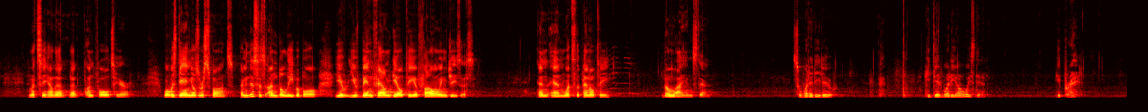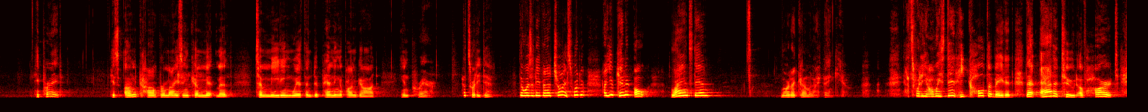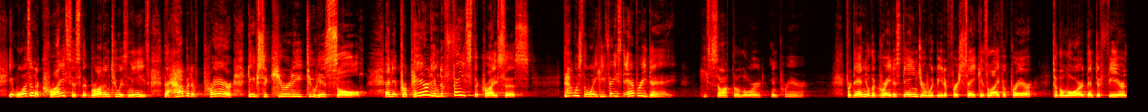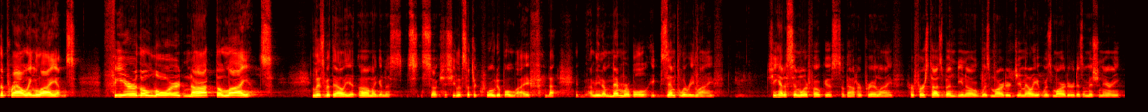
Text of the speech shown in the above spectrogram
Let's see how that, that unfolds here. What was Daniel's response? I mean, this is unbelievable. You, you've been found guilty of following Jesus. And, and what's the penalty? The lion's den. So, what did he do? He did what he always did he prayed. He prayed. His uncompromising commitment to meeting with and depending upon God in prayer. That's what he did. There wasn't even a choice. What are you kidding? Oh, lion's den? Lord, I come and I thank you. That's what he always did. He cultivated that attitude of heart. It wasn't a crisis that brought him to his knees. The habit of prayer gave security to his soul, and it prepared him to face the crisis. That was the way he faced every day. He sought the Lord in prayer. For Daniel, the greatest danger would be to forsake his life of prayer to the Lord than to fear the prowling lions. Fear the Lord, not the lions. Elisabeth Elliot, oh my goodness, so, she lived such a quotable life, not, I mean, a memorable, exemplary life. She had a similar focus about her prayer life. Her first husband, you know, was martyred. Jim Elliot was martyred as a missionary.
